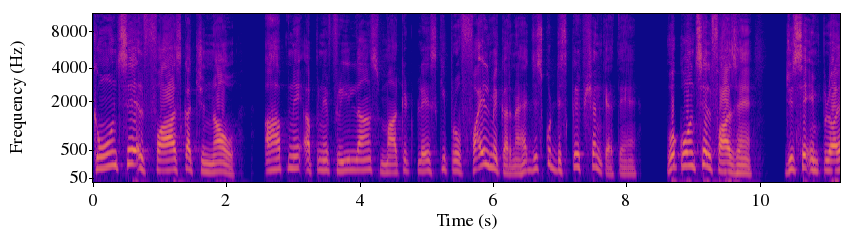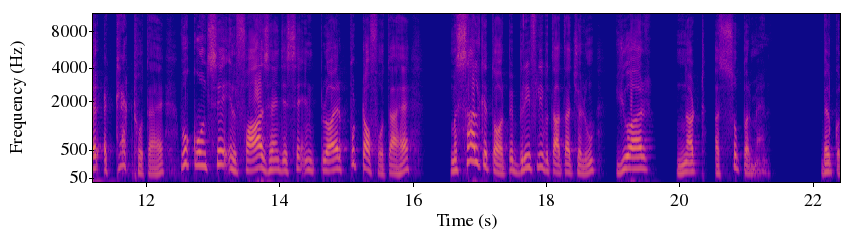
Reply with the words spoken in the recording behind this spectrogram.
کون سے الفاظ کا چناؤ آپ نے اپنے فری لانس مارکیٹ پلیس کی پروفائل میں کرنا ہے، جس کو ڈسکرپشن کہتے ہیں۔ وہ کون سے الفاظ ہیں جس سے امپلائر اٹریکٹ ہوتا ہے؟ وہ کون سے الفاظ ہیں جس سے امپلائر پٹ آف ہوتا ہے؟ مثال کے طور پہ بریفلی بتاتا چلوں you are not a superman بالکل،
